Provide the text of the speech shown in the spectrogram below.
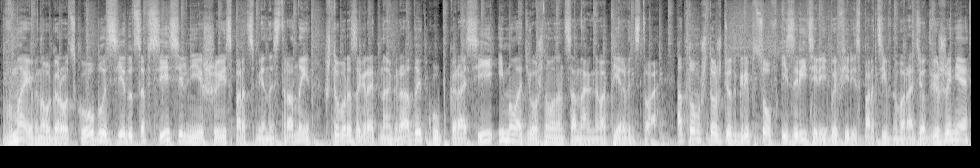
В мае в Новогородскую область съедутся все сильнейшие спортсмены страны, чтобы разыграть награды Кубка России и молодежного национального первенства. О том, что ждет грибцов и зрителей в эфире спортивного радиодвижения,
